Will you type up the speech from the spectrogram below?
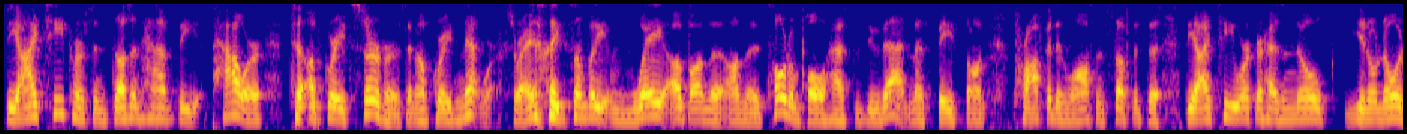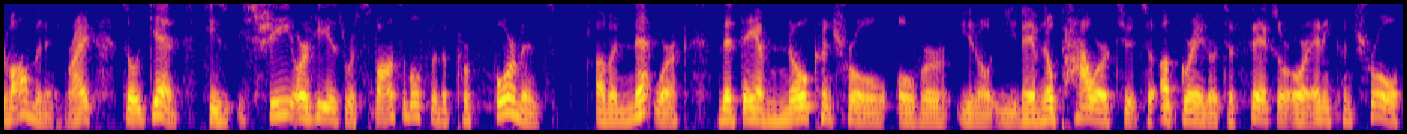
the IT person doesn't have the power to upgrade servers and upgrade networks, right? Like somebody way up on the on the totem pole has to do that, and that's based on profit and loss and stuff that the the IT worker has no, you know, no involvement in, right? So again, he's she or he is responsible for the performance of a network that they have no control over you know they have no power to, to upgrade or to fix or, or any control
